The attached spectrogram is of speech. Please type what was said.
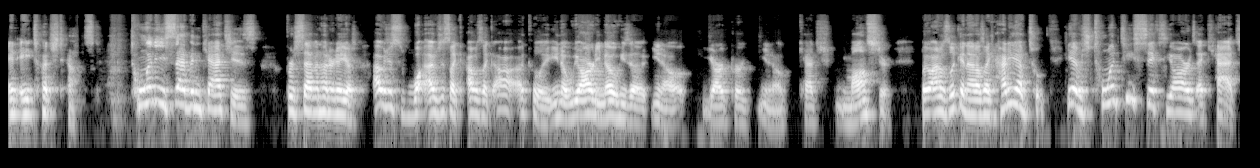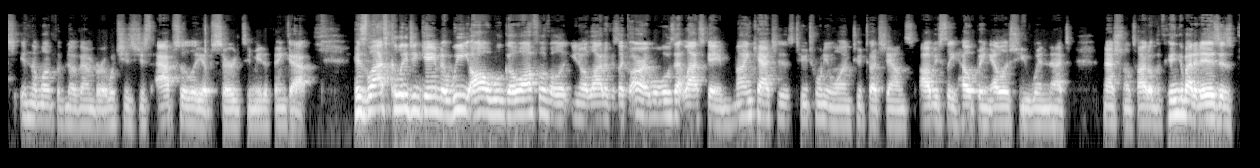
and eight touchdowns. 27 catches for 708 yards. I was just, I was just like, I was like, oh, cool. You know, we already know he's a, you know, yard per, you know, catch monster. But I was looking at, it, I was like, how do you have? Tw- he has 26 yards a catch in the month of November, which is just absolutely absurd to me to think at. His last collegiate game that we all will go off of, you know, a lot of it's like, all right, well, what was that last game? Nine catches, 221, two touchdowns, obviously helping LSU win that national title. The thing about it is, is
